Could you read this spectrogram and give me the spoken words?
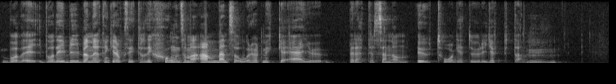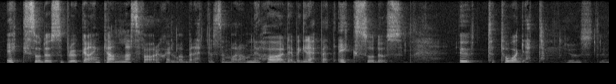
både, i både i Bibeln och jag tänker också i tradition som har använts så oerhört mycket är ju berättelsen om uttåget ur Egypten. Mm. Exodus brukar den kallas för, själva berättelsen bara. Om ni hör det begreppet, Exodus, uttåget. Just det.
